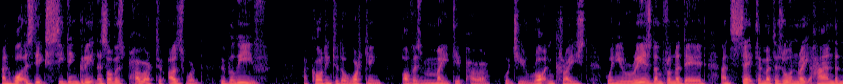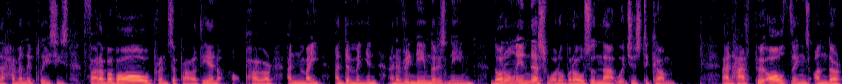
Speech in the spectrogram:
and what is the exceeding greatness of his power to usward who believe, according to the working of his mighty power, which he wrought in Christ when he raised him from the dead and set him at his own right hand in the heavenly places, far above all principality and power and might and dominion and every name that is named, not only in this world but also in that which is to come, and hath put all things under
